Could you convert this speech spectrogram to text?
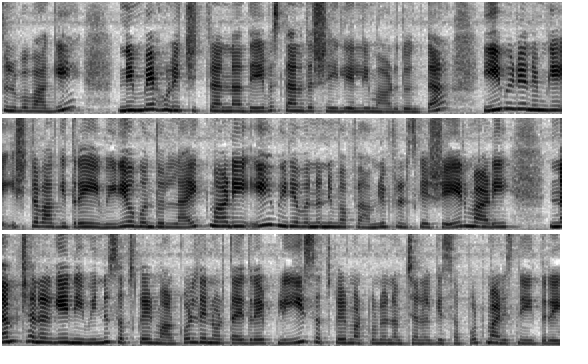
ಸುಲಭವಾಗಿ ನಿಂಬೆ ಹುಳಿ ಚಿತ್ರಾನ್ನ ದೇವಸ್ಥಾನದ ಶೈಲಿಯಲ್ಲಿ ಮಾಡೋದು ಅಂತ. ಈ ವಿಡಿಯೋ ನಿಮಗೆ ಇಷ್ಟವಾಗಿದ್ದರೆ ಈ ವಿಡಿಯೋಗೊಂದು ಲೈಕ್ ಮಾಡಿ, ಈ ವಿಡಿಯೋವನ್ನು ನಿಮ್ಮ ಫ್ಯಾಮಿಲಿ ಫ್ರೆಂಡ್ಸ್ಗೆ ಶೇರ್ ಮಾಡಿ. ನಮ್ಮ ಚಾನಲ್ಗೆ ನೀವು ಇನ್ನೂ ಸಬ್ಸ್ಕ್ರೈಬ್ ಮಾಡ್ಕೊಳ್ಳದೆ ನೋಡ್ತಾ ಇದ್ದರೆ ಪ್ಲೀಸ್ ಸಬ್ಸ್ಕ್ರೈಬ್ ಮಾಡಿಕೊಂಡು ನಮ್ಮ ಚಾನಲ್ಗೆ ಸಪೋರ್ಟ್ ಮಾಡಿ ಸ್ನೇಹಿತರೆ.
